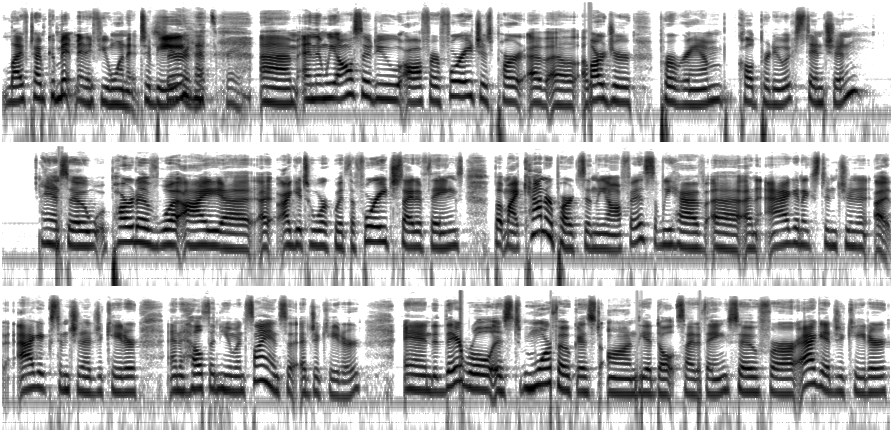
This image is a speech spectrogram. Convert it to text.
lifetime commitment if you want it to be. Sure, that's great. um, and then we also do offer 4-H as part of a, a larger program called Purdue Extension. And so part of what I uh, I get to work with the 4-H side of things, but my counterparts in the office, we have uh, an ag and extension uh, ag extension educator and a health and human science educator, and their role is more focused on the adult side of things. So for our ag educator,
